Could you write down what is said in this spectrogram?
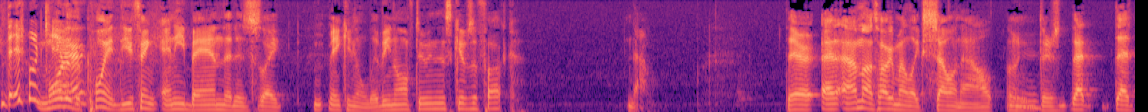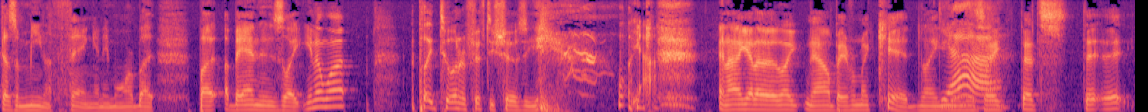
they don't More care. to the point, do you think any band that is like making a living off doing this gives a fuck? No. There, and I'm not talking about like selling out. I mean, There's that that doesn't mean a thing anymore. But but a band is like, you know what? I played 250 shows a year, Like, Yeah. and I gotta like now pay for my kid. Like, you know, Yeah. it's like that's that, it,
